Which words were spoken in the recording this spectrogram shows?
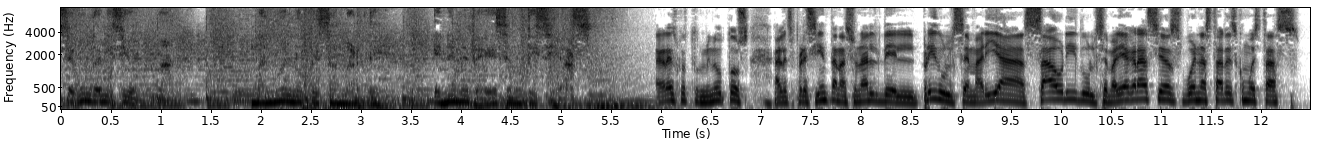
Segunda emisión. Manuel López San Martín, en MBS Noticias. Agradezco estos minutos al expresidenta nacional del PRI, Dulce María Sauri. Dulce María, gracias. Buenas tardes, ¿cómo estás?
